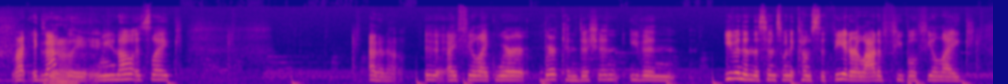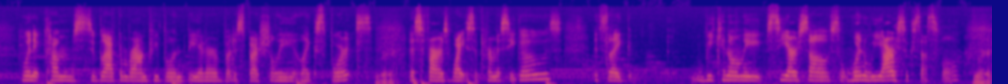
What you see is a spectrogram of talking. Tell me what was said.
right exactly yeah. and you know it's like i don't know i feel like we're we're conditioned even even in the sense when it comes to theater a lot of people feel like when it comes to black and brown people in theater but especially like sports Right. as far as white supremacy goes it's like we can only see ourselves when we are successful Right.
